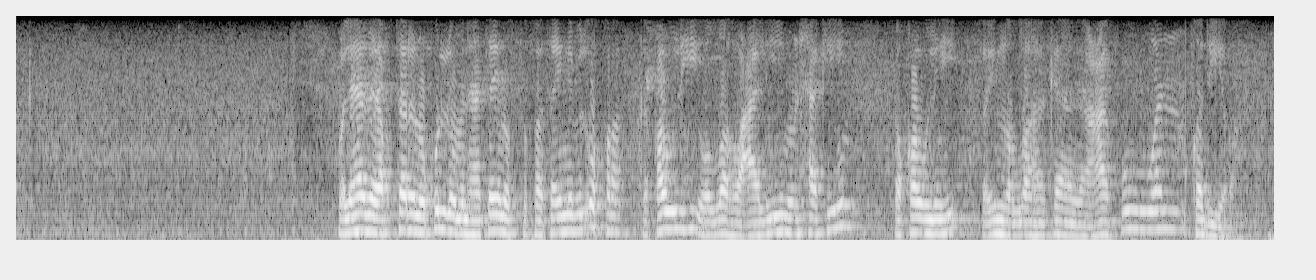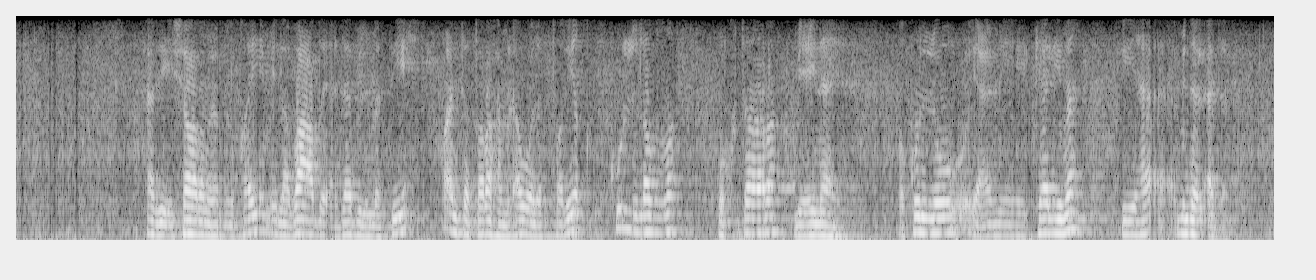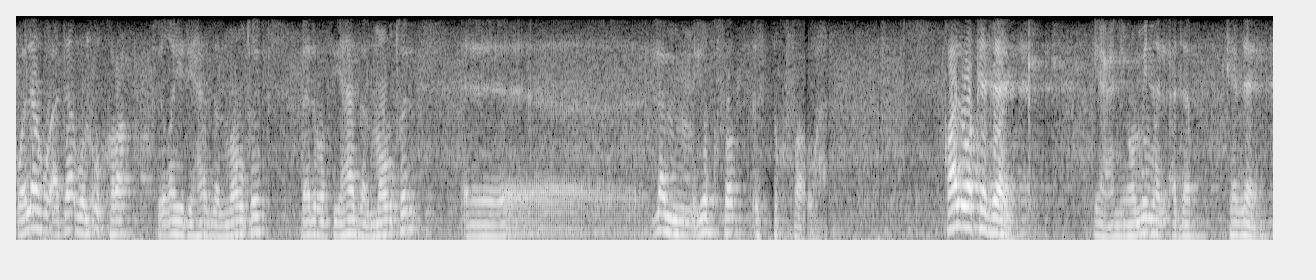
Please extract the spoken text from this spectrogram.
ولهذا يقترن كل من هاتين الصفتين بالأخرى كقوله والله عليم حكيم وقوله فإن الله كان عفوا قديرا. هذه إشارة من ابن القيم إلى بعض أداب المسيح وأنت تراها من أول الطريق كل لفظة مختارة بعناية وكل يعني كلمة فيها من الأدب وله أداب أخرى في غير هذا الموطن بل وفي هذا الموطن آه، لم يقصد استقصاؤها. قال وكذلك. يعني ومن الأدب كذلك.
